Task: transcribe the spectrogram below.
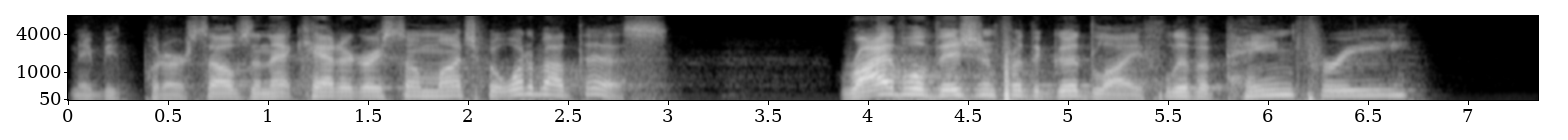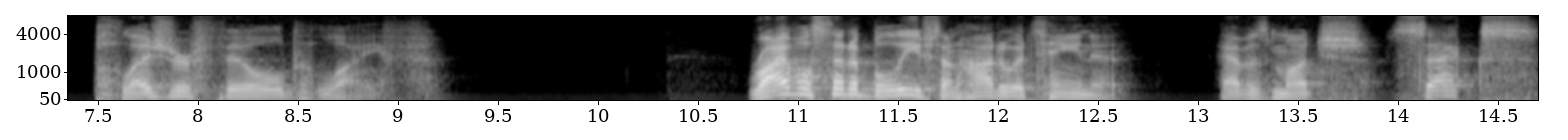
maybe put ourselves in that category so much, but what about this? Rival vision for the good life. Live a pain free, pleasure filled life. Rival set of beliefs on how to attain it. Have as much sex,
